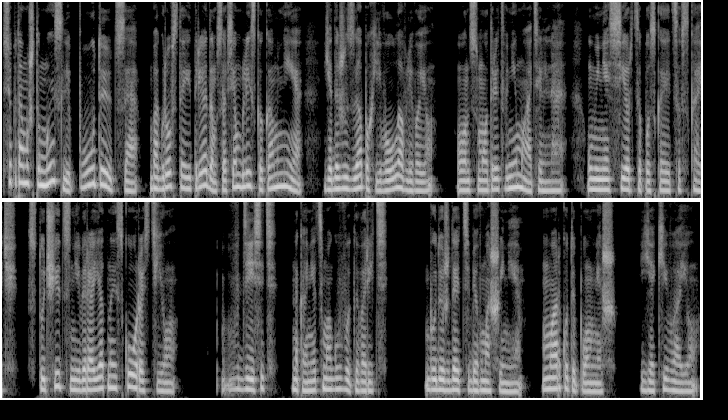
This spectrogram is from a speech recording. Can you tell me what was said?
Все потому, что мысли путаются. Багров стоит рядом, совсем близко ко мне. Я даже запах его улавливаю. Он смотрит внимательно. У меня сердце пускается вскачь. Стучит с невероятной скоростью. «В десять». Наконец могу выговорить. «Буду ждать тебя в машине. Марку ты помнишь». Я киваю.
